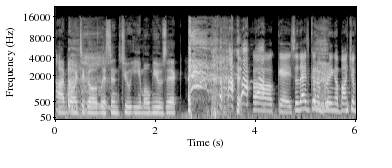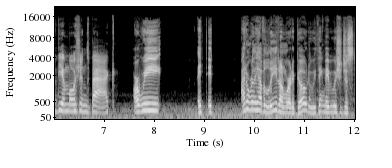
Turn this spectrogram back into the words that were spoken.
I'm going to go listen to emo music. okay, so that's gonna bring a bunch of the emotions back. Are we? It, it. I don't really have a lead on where to go. Do we think maybe we should just,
